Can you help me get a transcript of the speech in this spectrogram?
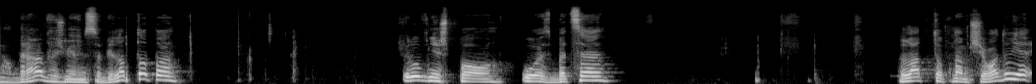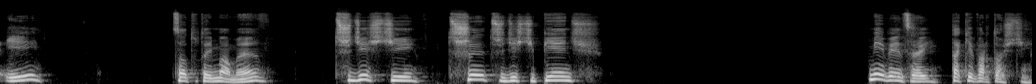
Dobra, weźmiemy sobie laptopa. Również po USB-C. Laptop nam się ładuje i co tutaj mamy? 33, 35. Mniej więcej takie wartości.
